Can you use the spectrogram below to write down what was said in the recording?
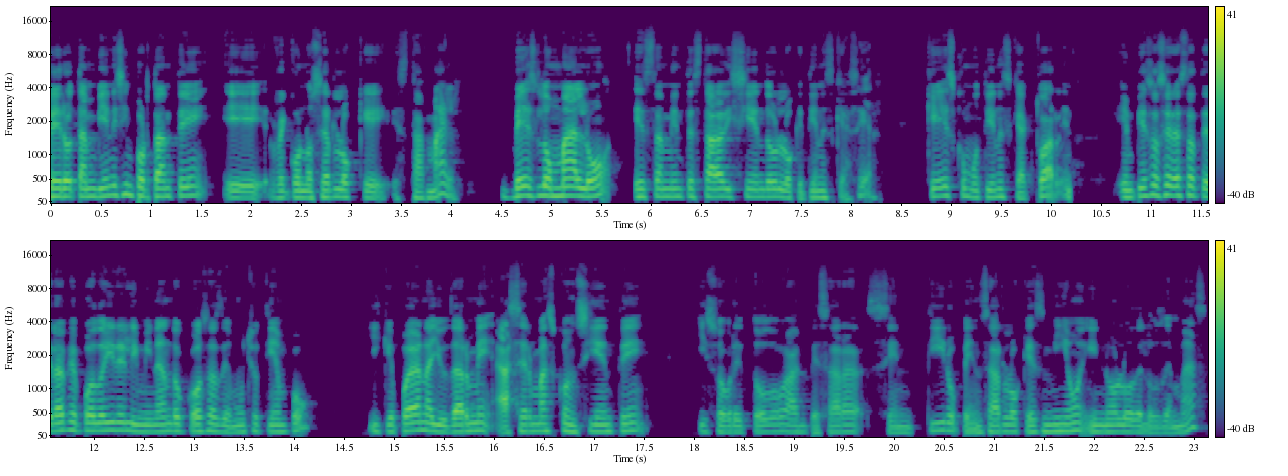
Pero también es importante eh, reconocer lo que está mal. Ves lo malo, es también te está diciendo lo que tienes que hacer. ¿Qué es como tienes que actuar? empiezo a hacer esta terapia, puedo ir eliminando cosas de mucho tiempo y que puedan ayudarme a ser más consciente y sobre todo a empezar a sentir o pensar lo que es mío y no lo de los demás.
